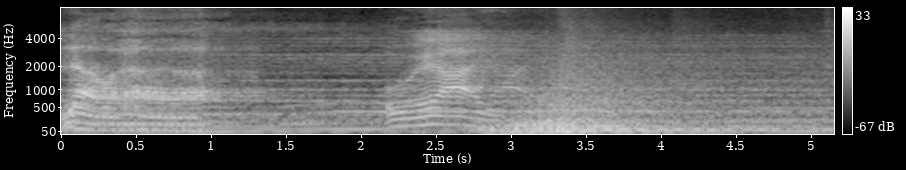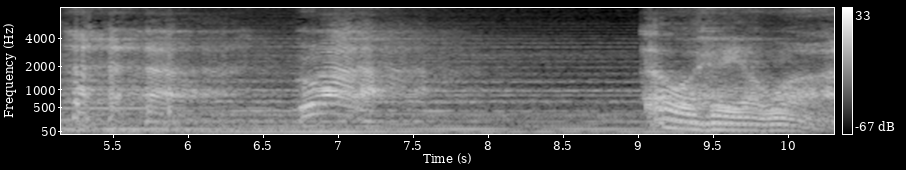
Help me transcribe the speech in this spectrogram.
Laura här. Och jag... Oh, hej, Laura.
